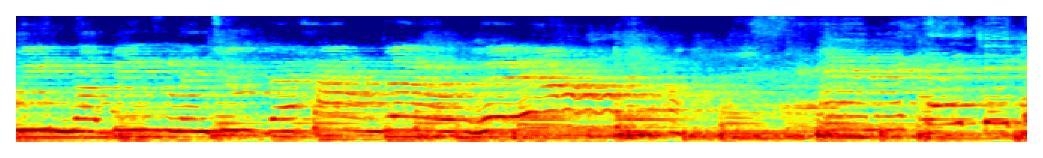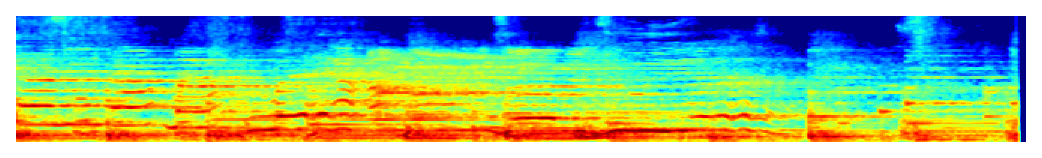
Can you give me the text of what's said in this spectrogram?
we love it.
